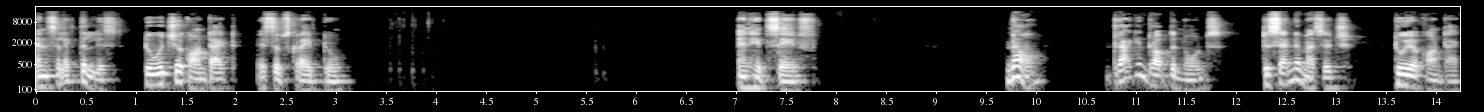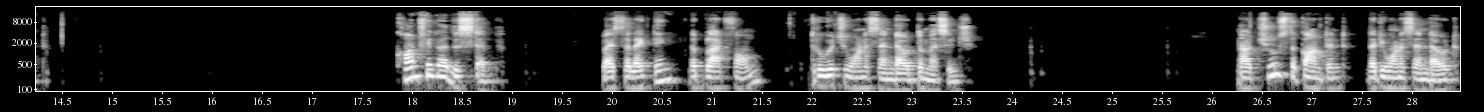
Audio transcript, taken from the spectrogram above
and select the list to which your contact is subscribed to and hit save. Now, drag and drop the nodes to send a message to your contact. Configure this step by selecting the platform through which you want to send out the message. Now choose the content that you want to send out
